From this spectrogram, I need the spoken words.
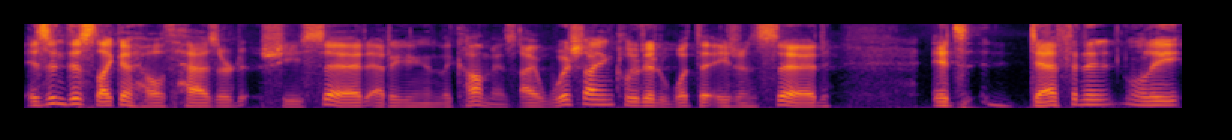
Isn't this like a health hazard? She said, adding in the comments. I wish I included what the agent said it's definitely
